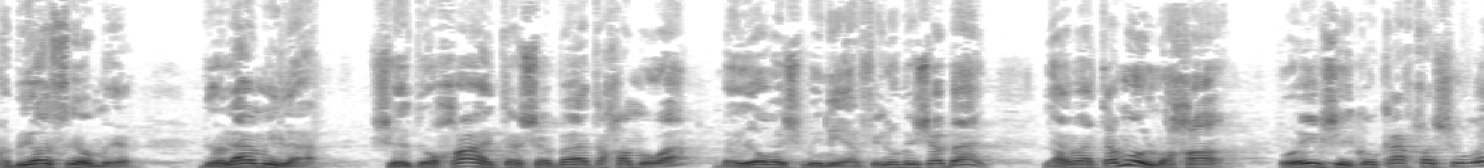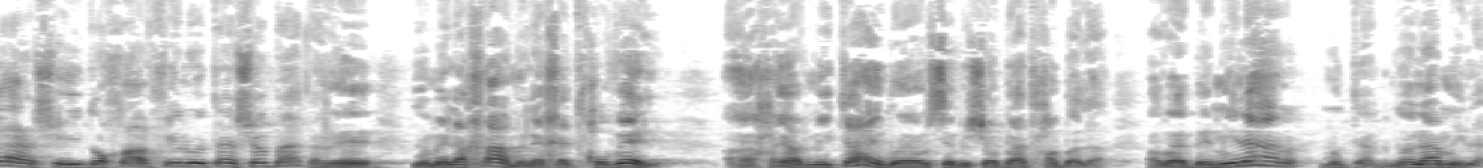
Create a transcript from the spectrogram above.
רבי יוסי אומר, גדולה מילה שדוחה את השבת החמורה ביום השמיני אפילו בשבת. למה תמול מחר? רואים שהיא כל כך חשובה שהיא דוחה אפילו את השבת, הרי זו מלאכה, מלאכת חובל. חייב מיתה אם הוא היה עושה בשבת חבלה, אבל במילה מותר, גדולה מילה.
